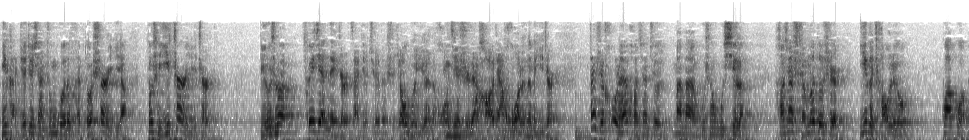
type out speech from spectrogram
你感觉就像中国的很多事儿一样，都是一阵儿一阵儿的。比如说崔健那阵儿，咱就觉得是摇滚乐的黄金时代，好家伙，火了那么一阵儿。但是后来好像就慢慢无声无息了。好像什么都是一个潮流刮过，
